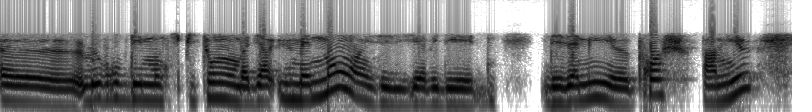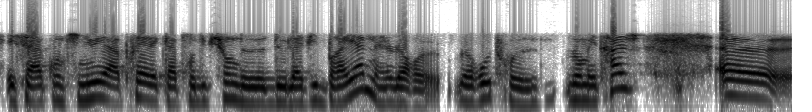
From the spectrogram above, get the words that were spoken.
euh, le groupe des Monty Python, on va dire humainement, il y avait des, amis euh, proches parmi eux, et ça a continué après avec la production de, de La vie de Brian, leur, autre long métrage. Euh,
